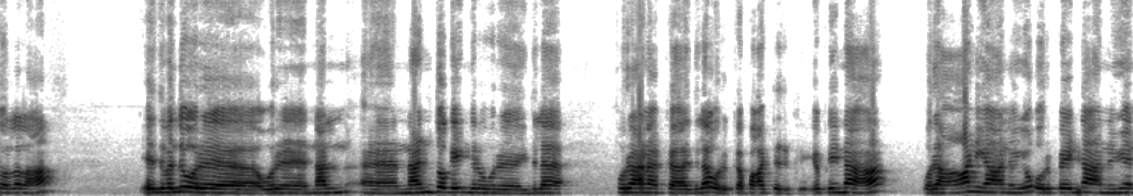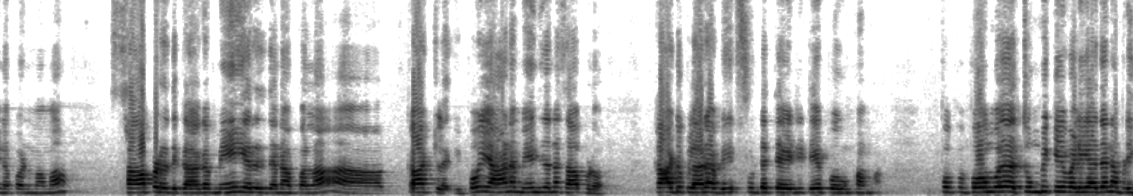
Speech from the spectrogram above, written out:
சொல்லலாம். இது வந்து ஒரு ஒரு நன் நன்தொகைங்கிற ஒரு இதில் புராண க இதில் ஒரு க பாட்டு இருக்குது எப்படின்னா ஒரு ஆண் யானையும் ஒரு பெண் யானையும் என்ன பண்ணுமாமா? சாப்பிட்றதுக்காக மேயறது தானே காட்டில். இப்போ யானை மேய்ஞ்சு தானே சாப்பிடும். காட்டுக்குள்ளார அப்படியே ஃபுட்டை தேடிட்டே போகுமாமா. இப்போ இப்போ போகும்போது தும்பிக்கை வழியாக தானே அப்படி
